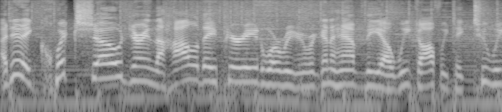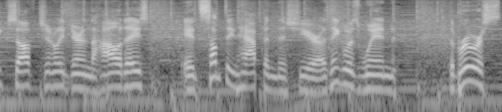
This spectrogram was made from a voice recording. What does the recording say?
I did a quick show during the holiday period where we were going to have the uh, week off. We take two weeks off generally during the holidays. And something happened this year. I think it was when the Brewers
